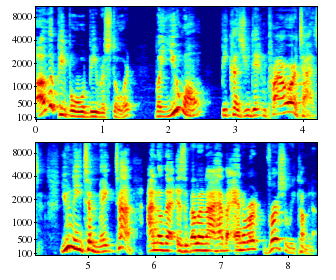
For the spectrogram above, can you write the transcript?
other people will be restored, but you won't because you didn't prioritize it. You need to make time. I know that Isabella and I have an anniversary coming up.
